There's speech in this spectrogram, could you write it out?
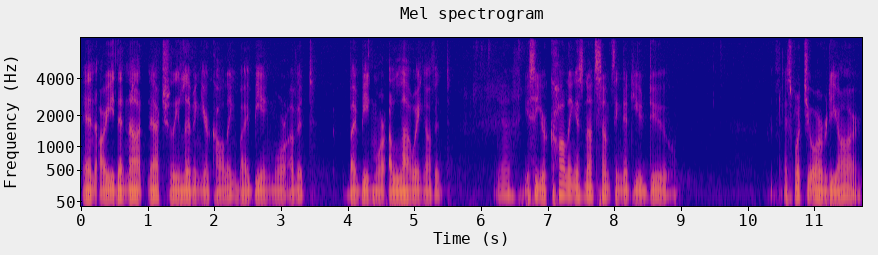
And are you then not naturally living your calling by being more of it, by being more allowing of it? Yeah. You see, your calling is not something that you do, it's what you already are.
